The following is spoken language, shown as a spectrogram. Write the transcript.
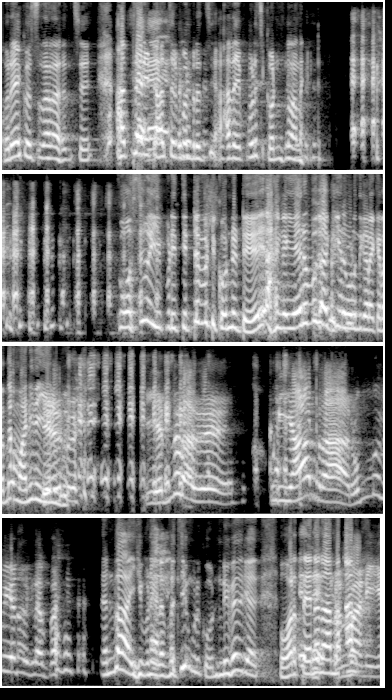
ஒரே கொசு தான் இருந்துச்சு. அத்தனை டார்ச்சர் பண்றச்சு அதை புடிச்சு கொண்டு வானே கொசுவை இப்படி திட்டமிட்டு கொண்டுட்டு அங்க எறும்பு காக்கீரை விழுந்து கிடக்கிறதா மனித எறும்பு. என்னடா அது? நீ யாருடா ரொம்ப வீடா இருக்குடா நண்பா இவனுங்களை பத்தி உங்களுக்கு ஒண்ணுமே தெரியாது. ஒருத்தன் என்னன்னா நண்பா நீங்க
